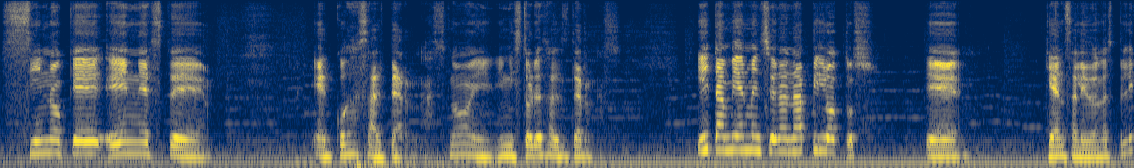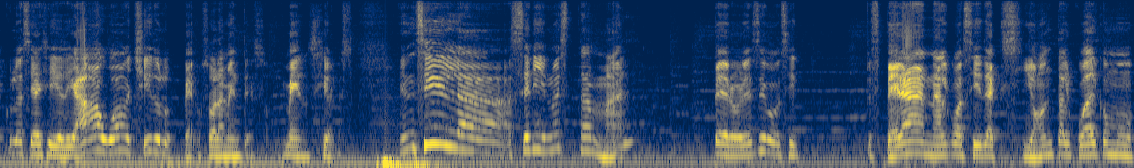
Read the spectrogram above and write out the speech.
Sino que en este. En cosas alternas. ¿no? En, historias alternas. Y también mencionan a pilotos. Eh, que han salido en las películas y así yo digo, ah, wow, chido, pero solamente eso, menciones. En sí la serie no está mal, pero les digo, si esperan algo así de acción tal cual como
